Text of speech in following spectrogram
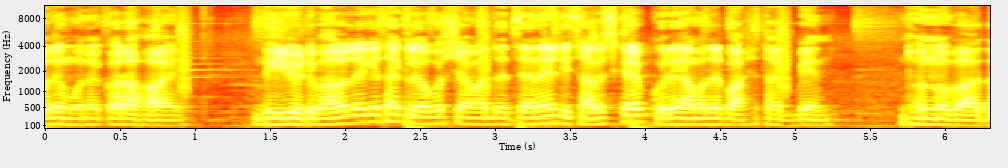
বলে মনে করা হয়। ভিডিওটি ভালো লেগে থাকলে অবশ্যই আমাদের চ্যানেলটি সাবস্ক্রাইব করে আমাদের পাশে থাকবেন। ধন্যবাদ।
